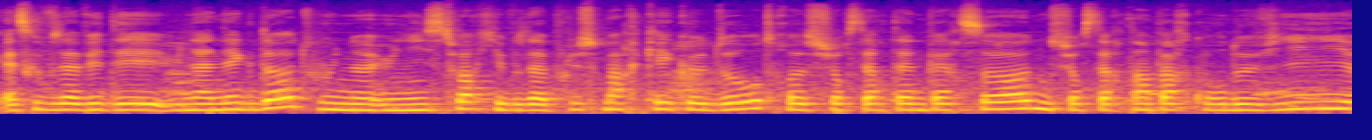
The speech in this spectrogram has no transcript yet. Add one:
est-ce que vous avez des, une anecdote ou une, une histoire qui vous a plus marqué que d'autres sur certaines personnes ou sur certains parcours de vie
